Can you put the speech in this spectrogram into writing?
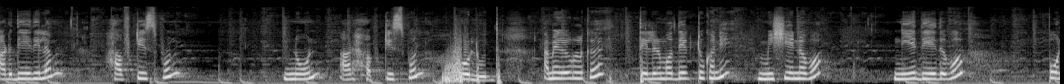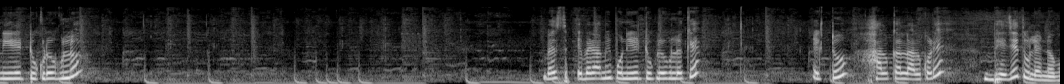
আর দিয়ে দিলাম হাফ টিস্পুন নুন আর হাফ টিস্পুন হলুদ। আমি এগুলোকে তেলের মধ্যে একটুখানি মিশিয়ে নেব। নিয়ে দিয়ে দেবো পনিরের টুকরোগুলো। ব্যাস, এবার আমি পনিরের টুকরোগুলোকে একটু হালকা লাল করে ভেজে তুলে নেব।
